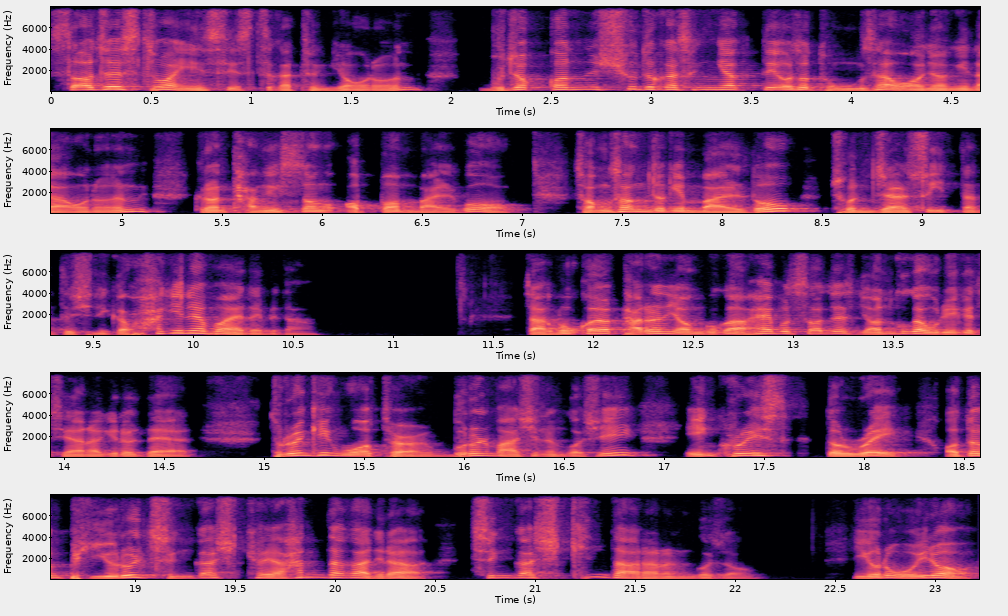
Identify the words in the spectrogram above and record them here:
suggest와 insist 같은 경우는 무조건 should가 생략되어서 동사 원형이 나오는 그런 당위성 어법 말고 정상적인 말도 존재할 수 있다는 뜻이니까 확인해 봐야 됩니다. 자 볼까요? 다른 연구가 have suggest 연구가 우리에게 제안하기를 돼 drinking water 물을 마시는 것이 increase the rate 어떤 비율을 증가시켜야 한다가 아니라 증가시킨다라는 거죠. 이거는 오히려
